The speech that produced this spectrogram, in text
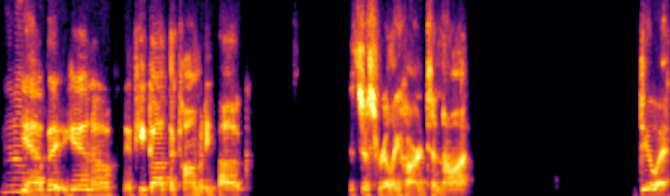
You know? Yeah, but you know, if you got the comedy bug, it's just really hard to not do it.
